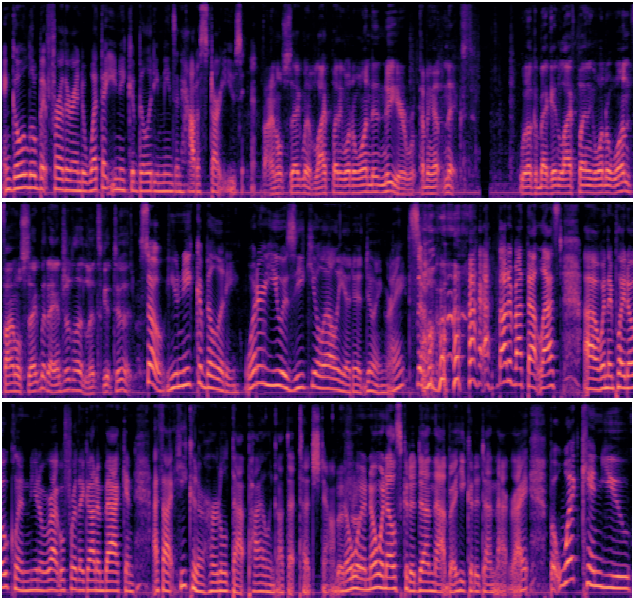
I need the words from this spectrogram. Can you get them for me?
and go a little bit further into what that unique ability means and how to start using it. Final segment of Life Planning 101 in the new year coming up next. Welcome back in Life Planning 101, final segment. Angela, let's get to it. So, unique ability. What are you, Ezekiel Elliott, at doing, right? So, I thought about that last uh, when they played Oakland, you know, right before they got him back, and I thought he could have hurdled that pile and got that touchdown. That's no right. one, no one else could have done that, but he could have done that, right? But what can you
